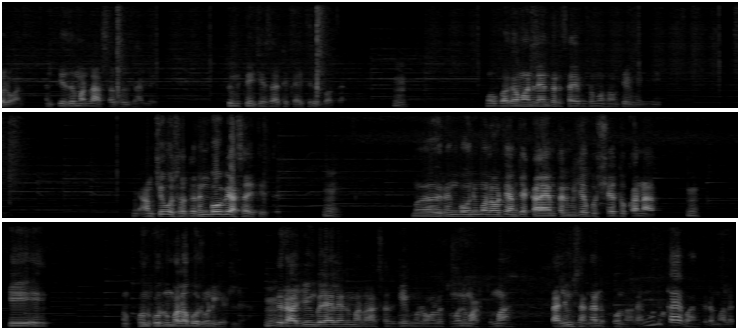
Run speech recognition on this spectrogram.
पैलवान. आणि त्याचं म्हटलं असं असं झालंय. तुम्ही त्यांच्यासाठी काहीतरी बघा. मग बघा म्हणल्यानंतर साहेब तुम्हाला सांगते मी आमचे वसत रंगभाऊ बी असायचे तिथं. मग रंगभाऊनी मला वाटते आमच्या काळ्या तालमीच्या भुश्या दुकानात. ते फोन करून मला बोलवून घेतलं. तर राजू इंगळे आल्याने मला असं की मला मला तुम्हाला मारतो मा तालीम सांगायला फोन आला म्हणून काय भानकडे मला.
